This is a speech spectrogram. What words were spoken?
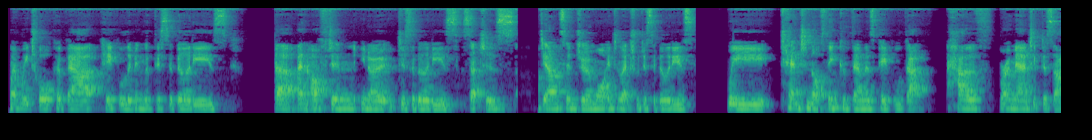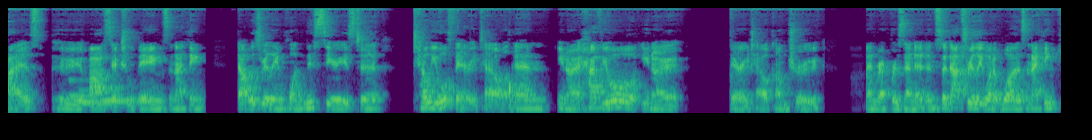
when we talk about people living with disabilities, uh, and often, you know, disabilities such as Down syndrome or intellectual disabilities, we tend to not think of them as people that have romantic desires who are sexual beings. And I think that was really important in this series to tell your fairy tale and, you know, have your, you know, fairy tale come true and represented. And so that's really what it was. And I think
